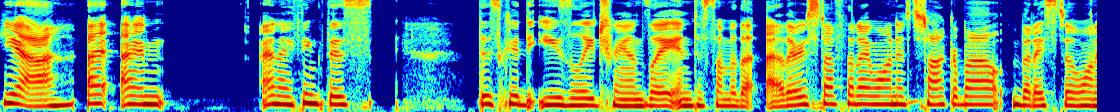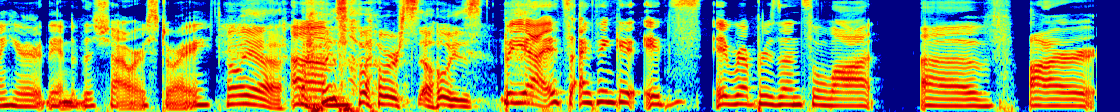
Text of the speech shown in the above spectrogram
yeah, I, I'm, and I think this this could easily translate into some of the other stuff that I wanted to talk about, but I still want to hear at the end of the shower story. Oh yeah. Um, we're always But yeah, it's I think it, it's it represents a lot of our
